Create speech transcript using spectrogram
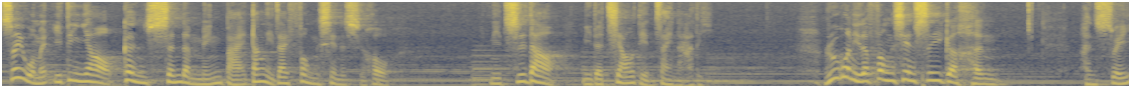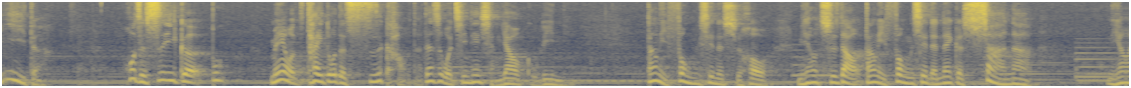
所以我们一定要更深的明白，当你在奉献的时候，你知道你的焦点在哪里。如果你的奉献是一个很很随意的，或者是一个不没有太多的思考的，但是我今天想要鼓励你，当你奉献的时候，你要知道，当你奉献的那个刹那，你要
